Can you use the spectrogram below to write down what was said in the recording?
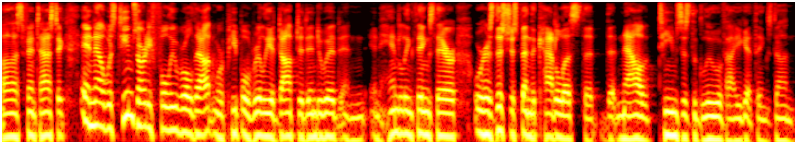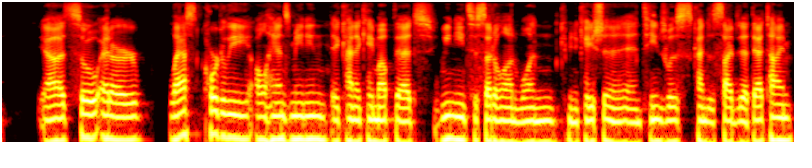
Oh, that's fantastic. And now, was Teams already fully rolled out and were people really adopted into it and, and handling things there? Or has this just been the catalyst that, that now Teams is the glue of how you get things done? Yeah. So at our last quarterly all hands meeting, it kind of came up that we need to settle on one communication, and Teams was kind of decided at that time.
